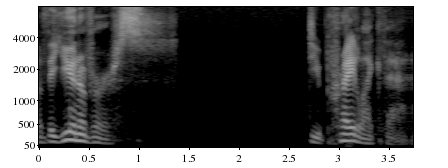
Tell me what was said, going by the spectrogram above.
of the universe. Do you pray like that?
